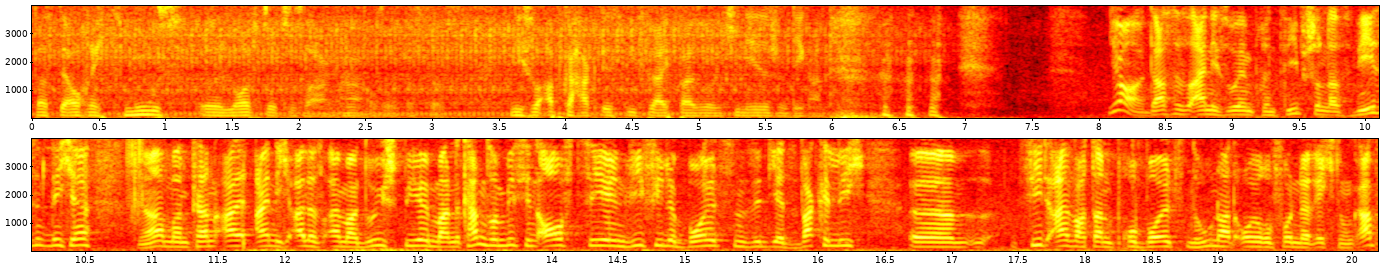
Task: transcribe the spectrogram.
dass der auch recht smooth äh, läuft sozusagen, ja, also dass das nicht so abgehackt ist wie vielleicht bei so chinesischen Dingern. Ja, das ist eigentlich so im Prinzip schon das Wesentliche. Ja, man kann eigentlich alles einmal durchspielen. Man kann so ein bisschen aufzählen, wie viele Bolzen sind jetzt wackelig. Ähm, zieht einfach dann pro Bolzen 100 Euro von der Rechnung ab.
